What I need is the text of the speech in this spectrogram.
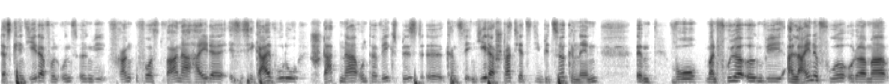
Das kennt jeder von uns irgendwie. Frankenforst, Warner, Heide. Es ist egal, wo du stadtnah unterwegs bist, äh, kannst du in jeder Stadt jetzt die Bezirke nennen, ähm, wo man früher irgendwie alleine fuhr oder mal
